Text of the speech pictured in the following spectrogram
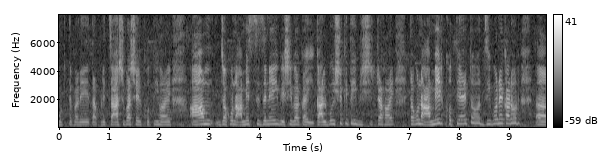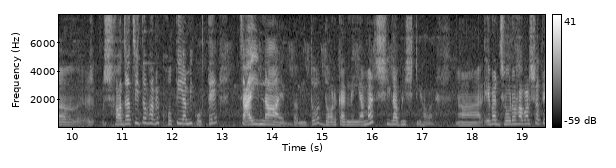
ঘটতে পারে, তারপরে চাষবাসের ক্ষতি হয়। আম যখন আমের সিজনেই বেশিরভাগ এই কালবৈশাখীতেই বৃষ্টিটা হয়, তখন আমের ক্ষতি হয়। তো জীবনে কারোর সজাচিতভাবে ক্ষতি আমি করতে চাই না একদমই। তো দরকার নেই আমার শিলাবৃষ্টি হওয়ার। আর এবার ঝোড়ো হাওয়ার সাথে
